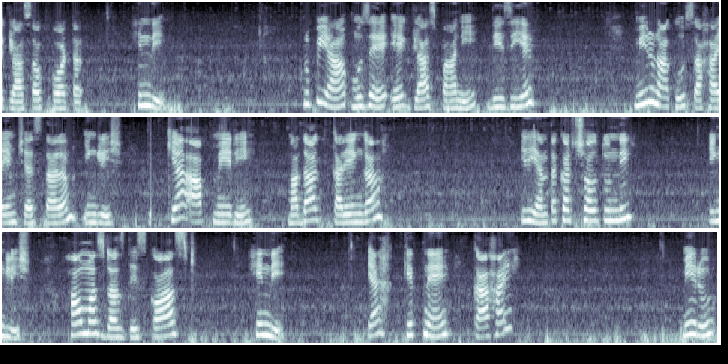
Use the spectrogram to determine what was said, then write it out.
a glass of water Hindi కృపయా ముజే ఏ గ్లాస్ పానీ దీజియే. మీరు నాకు సహాయం చేస్తారా? ఇంగ్లీష్. క్యా ఆప్ మేరీ మదాద్ కరేంగా? ఇది ఎంత ఖర్చు అవుతుంది? English. How much does this cost? Hindi. యహ్ కిత్నే కాహాయ్? మీరు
